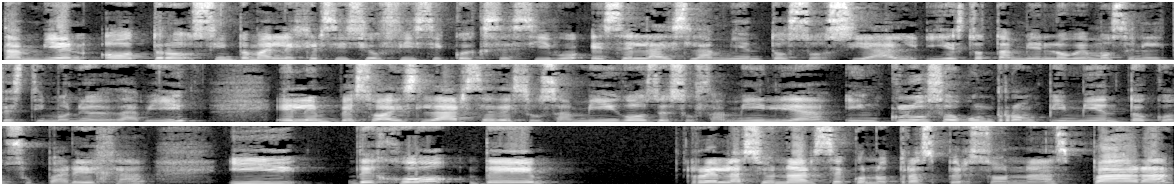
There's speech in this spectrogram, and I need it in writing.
También otro síntoma del ejercicio físico excesivo es el aislamiento social y esto también lo vemos en el testimonio de David. Él empezó a aislarse de sus amigos, de su familia, incluso hubo un rompimiento con su pareja y dejó de relacionarse con otras personas para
